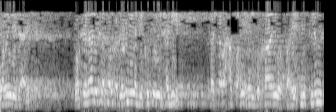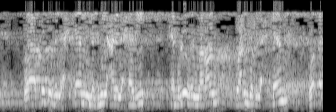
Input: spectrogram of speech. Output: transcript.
وغير ذلك. وكذلك فقد عني في كتب الحديث فشرح صحيح البخاري وصحيح مسلم وكتب الأحكام المبنية على الأحاديث كبلوغ المرام وعنده في الأحكام وقد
